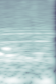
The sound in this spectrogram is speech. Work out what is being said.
you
